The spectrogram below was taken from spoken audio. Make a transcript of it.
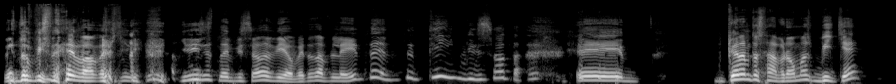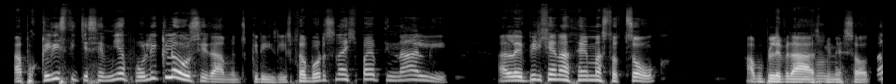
δεν το πιστεύαμε. Γυρίζει στο επεισόδιο μετά τα play. Δεν, δεν- τι, Μινεσότα. ε, κάναμε το σταυρό μας, μπήκε. Αποκλείστηκε σε μια πολύ close σειρά με τους Grizzlies που θα μπορούσε να έχει πάει από την άλλη αλλά υπήρχε ένα θέμα στο choke από πλευράς Μμμ. Μινεσότα.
